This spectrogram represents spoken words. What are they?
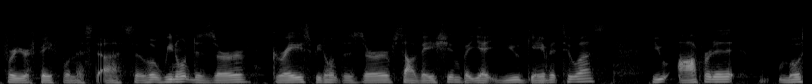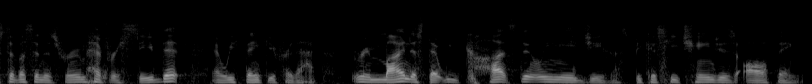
for your faithfulness to us. So, Lord, we don't deserve grace, we don't deserve salvation, but yet you gave it to us. You offered it. Most of us in this room have received it and we thank you for that. Remind us that we constantly need Jesus because he changes all things.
